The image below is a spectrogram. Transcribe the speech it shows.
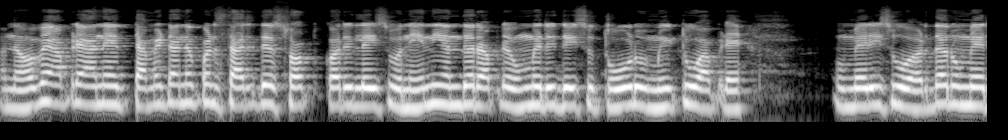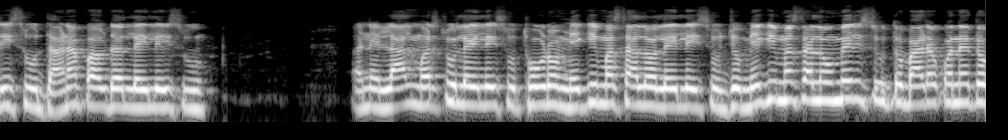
અને હવે આપણે આને ટામેટાને પણ સારી રીતે સોફ્ટ કરી લઈશું અને એની અંદર આપણે ઉમેરી દઈશું થોડું મીઠું આપણે. ઉમેરીશું, હળદર ઉમેરીશું, ધાણા પાવડર લઈ લઈશું. અને લાલ મરચું લઈ લઈશું, થોડો મેગી મસાલો લઈ લઈશું. જો મેગી મસાલો ઉમેરીશું તો બાળકોને તો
